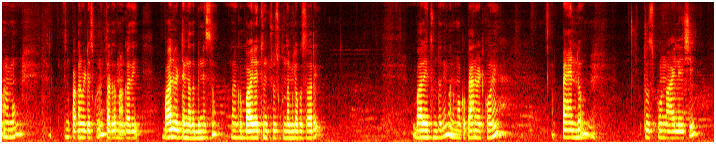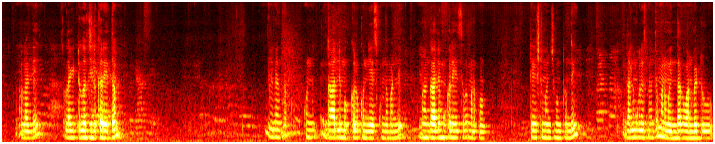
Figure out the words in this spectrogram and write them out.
మనము దీన్ని పక్కన పెట్టేసుకుని తర్వాత మనకు అది బాయిల్ పెట్టాం కదా బిన్నెస్. మనకు బాయిల్ అవుతుంది చూసుకుందాం ఇలా ఒకసారి. బాయిల్ అవుతుంటుంది. మనం ఒక ప్యాన్ పెట్టుకొని ప్యాన్లో టూ స్పూన్ ఆయిల్ వేసి అలాగే లైట్గా జీలకర్ర వేద్దాం. కొన్ని గార్లి ముక్కలు కొన్ని వేసుకుందామండి. మనం గార్లి ముక్కలు వేస్తే మనకు టేస్ట్ మంచిగా ఉంటుంది. గార్లి ముక్కలు వేసిన మనం ఇందాక వన్ బై టూ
